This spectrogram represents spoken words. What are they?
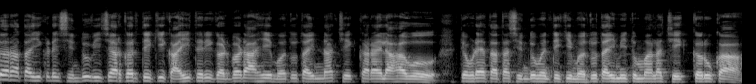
तर आता इकडे सिंधू विचार करते की काहीतरी गडबड आहे मधुताईंना चेक करायला हवं. तेवढ्यात आता सिंधू म्हणते की मधुताई मी तुम्हाला चेक करू का?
